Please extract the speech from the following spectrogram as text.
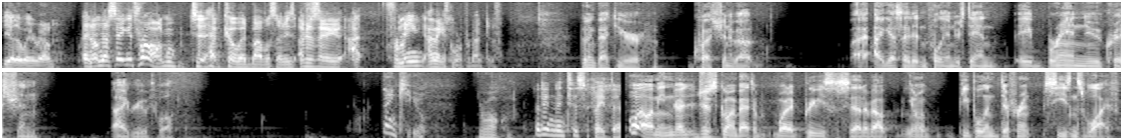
the other way around. And I'm not saying it's wrong to have co-ed Bible studies. I'm just saying, I, for me, I think it's more productive. Going back to your question about, I, I guess I didn't fully understand a brand new Christian. I agree with Will. Thank you. You're welcome. I didn't anticipate that. Well, I mean, uh, just going back to what I previously said about you know people in different seasons of life.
